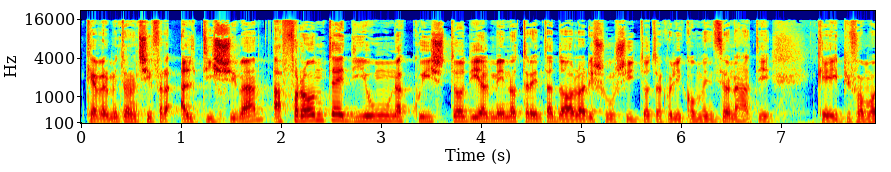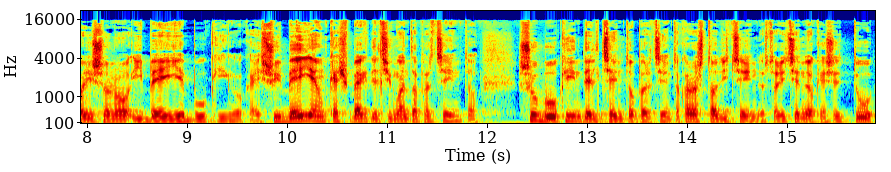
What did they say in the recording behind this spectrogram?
che è veramente una cifra altissima a fronte di un acquisto di almeno 30 dollari su un sito tra quelli convenzionati che i più famosi sono eBay e Booking, ok? Su eBay è un cashback del 50%, su Booking del 100%. Cosa sto dicendo? Sto dicendo che se tu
